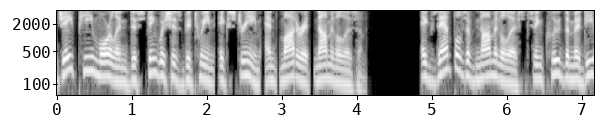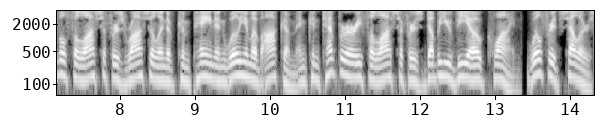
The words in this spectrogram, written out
J. P. Moreland distinguishes between extreme and moderate nominalism. Examples of nominalists include the medieval philosophers Roscelin of Compiègne and William of Ockham and contemporary philosophers W. V. O. Quine, Wilfrid Sellars,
